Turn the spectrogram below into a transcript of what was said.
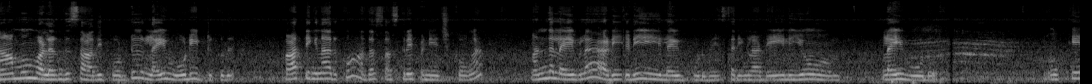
நாமும் வளர்ந்து சாதி போட்டு லைவ் ஓடிட்டுருக்குது பார்த்தீங்கன்னா இருக்கும். அதை சப்ஸ்கிரைப் பண்ணி வச்சுக்கோங்க. அந்த லைவில் அடிக்கடி லைவ் போடுவேன். சரிங்களா? டெய்லியும் லைவ் ஓடும். ஓகே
